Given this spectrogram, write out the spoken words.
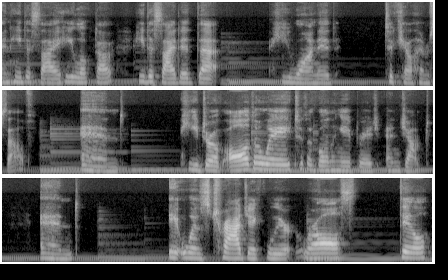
and he decided, he looked up, he decided that he wanted to kill himself. And he drove all the way to the Golden Gate Bridge and jumped. And it was tragic. We're we're all still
